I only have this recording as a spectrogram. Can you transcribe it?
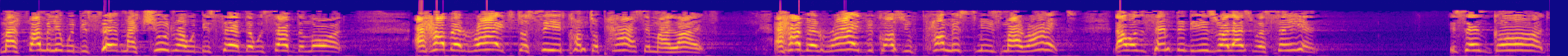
my family will be saved. My children will be saved. They will serve the Lord. I have a right to see it come to pass in my life. I have a right because you promised me it's my right. That was the same thing the Israelites were saying. He says God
